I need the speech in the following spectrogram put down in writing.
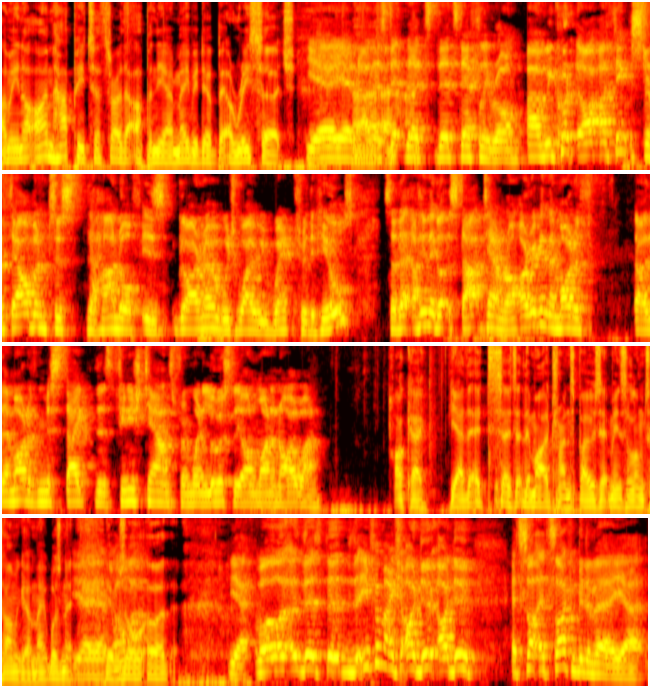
I mean, I'm happy to throw that up in the air, and maybe do a bit of research. Yeah, yeah, no, Uh, that's, de- that's that's definitely wrong. Uh, we could, I I think Strathalbyn to the Hahndorf is. I remember which way we went through the hills, so that I think they got the start town wrong. I reckon they might have uh, they might have mistaked the finish towns from when Lewis Leon won and I won. Okay, yeah, it says that they might have transposed it. I mean, it's a long time ago, mate, wasn't it? Yeah, yeah. It was Oh, all. Uh, Yeah, well, uh, the, the, the information I do I do. It's like it's like a bit of a uh,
